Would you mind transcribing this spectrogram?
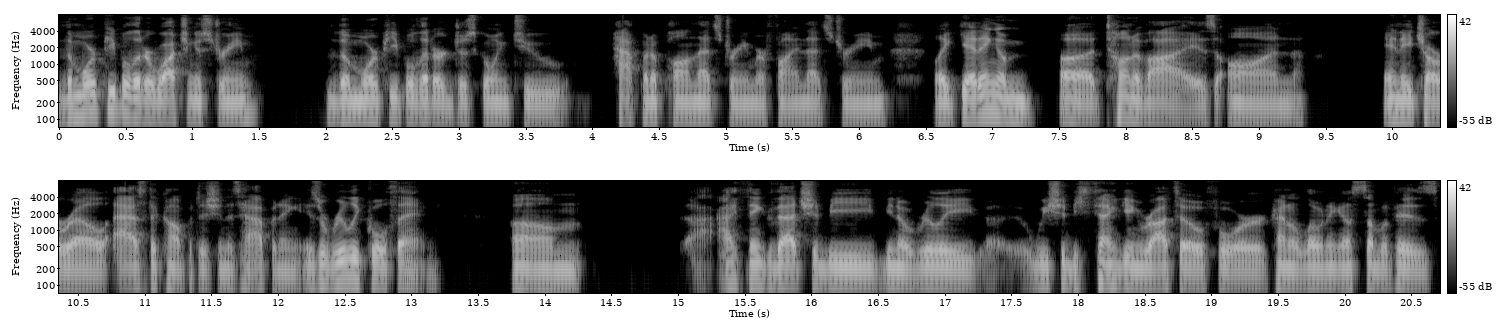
the more people that are watching a stream, the more people that are just going to happen upon that stream or find that stream. Like getting a, a ton of eyes on NHRL as the competition is happening is a really cool thing. Um, I- think that should be, you know, really, uh, we should be thanking Rato for kind of loaning us some of his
